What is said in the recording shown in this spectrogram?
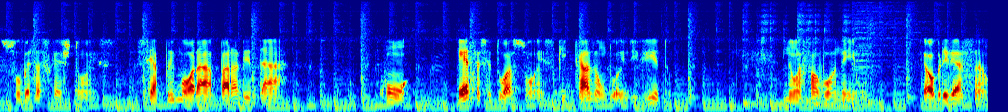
sobre essas questões, se aprimorar para lidar com essas situações que casam do indivíduo, não é favor nenhum, é obrigação.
